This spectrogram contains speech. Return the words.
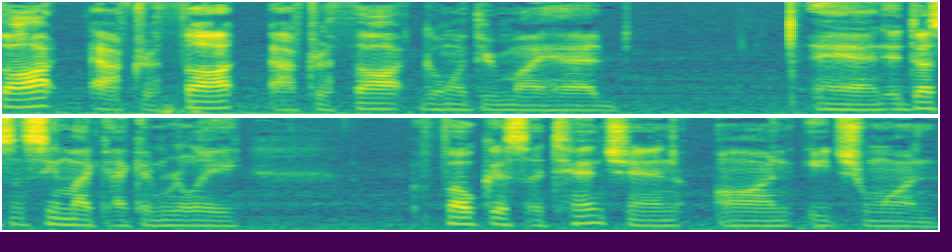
thought after thought after thought going through my head. And it doesn't seem like I can really focus attention on each one.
